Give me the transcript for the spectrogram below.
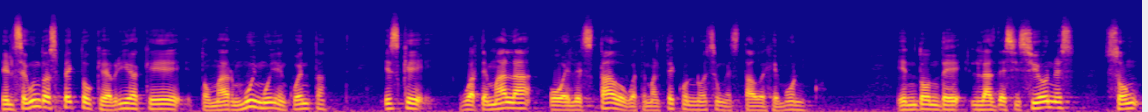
El segundo aspecto que habría que tomar muy, muy en cuenta es que Guatemala o el Estado guatemalteco no es un Estado hegemónico, en donde las decisiones son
